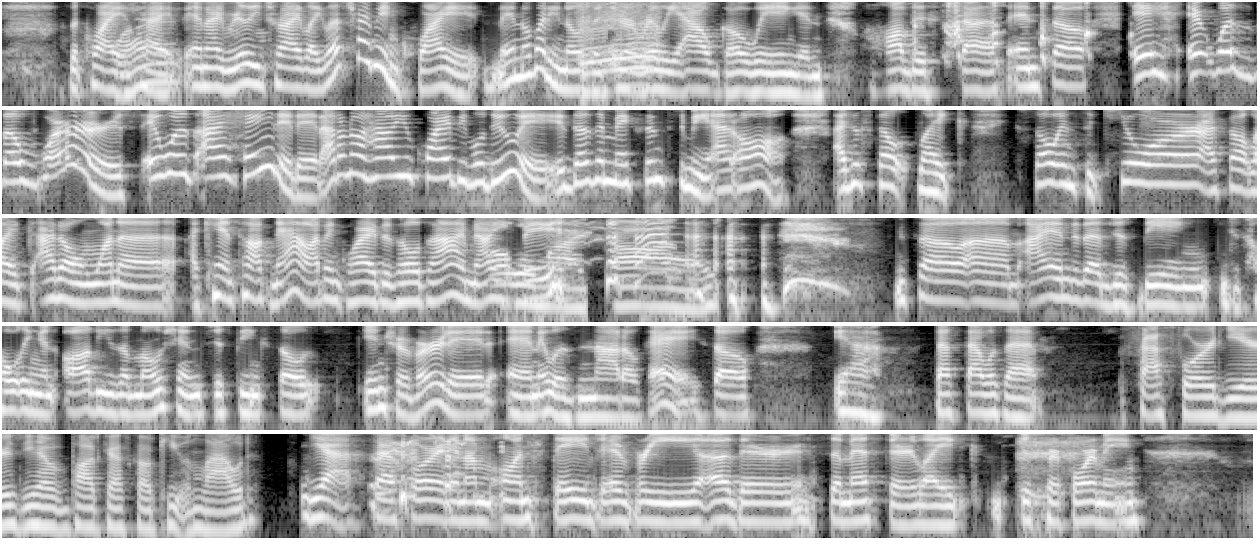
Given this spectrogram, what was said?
The quiet What? type. And I really tried like, let's try being quiet. Then nobody knows that you're really outgoing and all this stuff. and so it it was the worst. It was I hated it. I don't know how you quiet people do it. It doesn't make sense to me at all. I just felt like so insecure. I felt like I don't want to. I can't talk now. I've been quiet this whole time. Now you Oh god! so um, I ended up just being just holding in all these emotions, just being so introverted, and it was not okay. So yeah, that's that was that. Fast forward years, you have a podcast called Cute and Loud. Yeah, fast forward, and I'm on stage every other semester, like just performing.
